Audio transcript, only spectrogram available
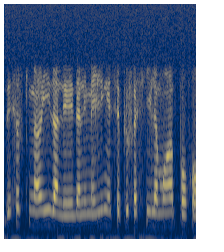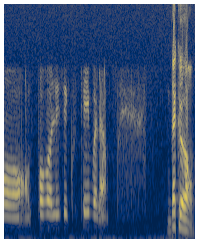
des choses qui m'arrivent dans les, dans les mailings et c'est plus facile à moi pour, pour les écouter, voilà. D'accord.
